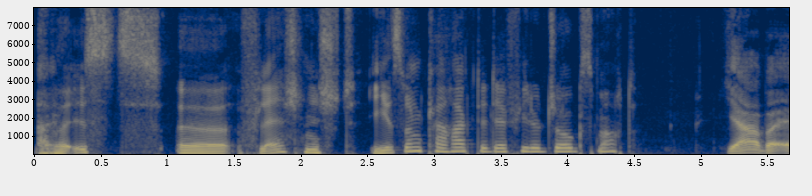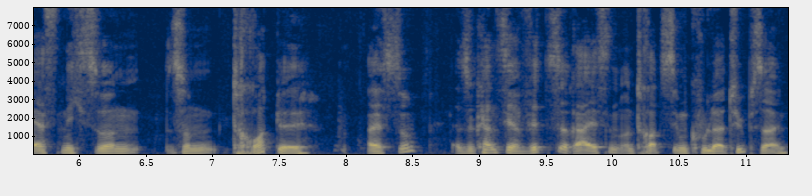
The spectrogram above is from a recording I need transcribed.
Nein. Aber ist äh, Flash nicht eh so ein Charakter, der viele Jokes macht? Ja, aber er ist nicht so ein, so ein Trottel, weißt du? Also du kannst ja Witze reißen und trotzdem ein cooler Typ sein.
